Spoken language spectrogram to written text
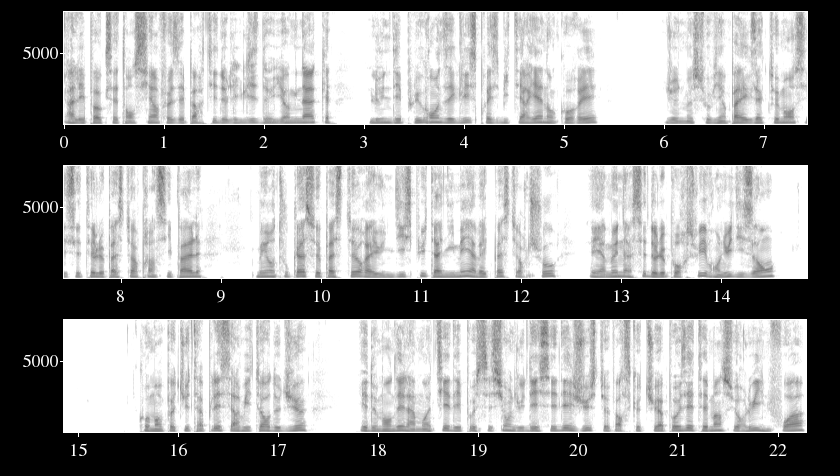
À l'époque, cet ancien faisait partie de l'église de Yongnak, l'une des plus grandes églises presbytériennes en Corée. Je ne me souviens pas exactement si c'était le pasteur principal, mais en tout cas ce pasteur a eu une dispute animée avec Pasteur Cho et a menacé de le poursuivre en lui disant Comment peux-tu t'appeler serviteur de Dieu et demander la moitié des possessions du décédé juste parce que tu as posé tes mains sur lui une fois?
